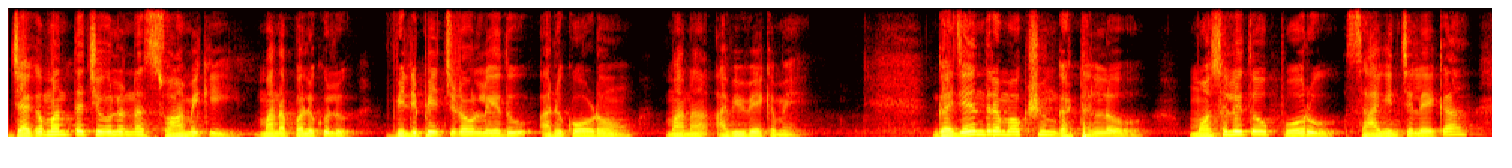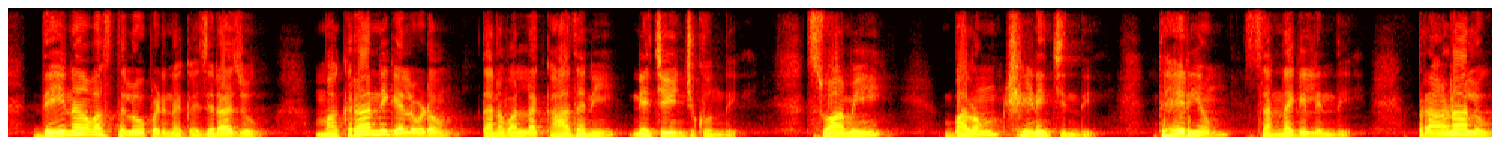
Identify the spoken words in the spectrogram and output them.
జగమంత చెవులున్న స్వామికి మన పలుకులు వినిపించడం లేదు అనుకోవడం మన అవివేకమే. గజేంద్ర మోక్షం ఘట్టంలో మొసలితో పోరు సాగించలేక దీనావస్థలో పడిన గజరాజు మకరాన్ని గెలవడం తన వల్ల కాదని నిశ్చయించుకుంది. స్వామి బలం క్షీణించింది. ధైర్యం సన్నగిల్లింది. ప్రాణాలు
